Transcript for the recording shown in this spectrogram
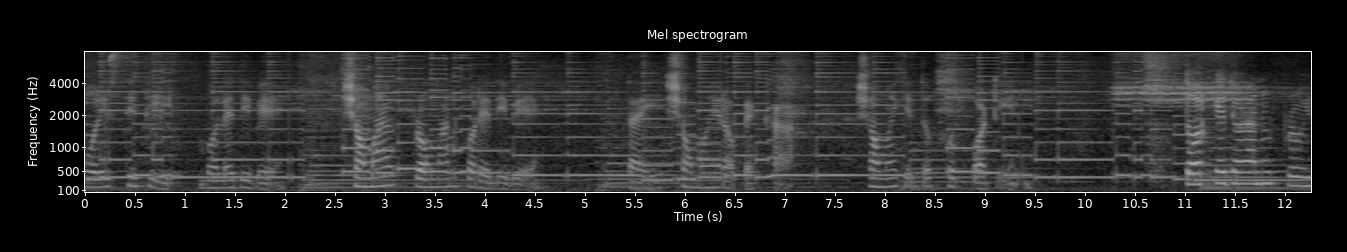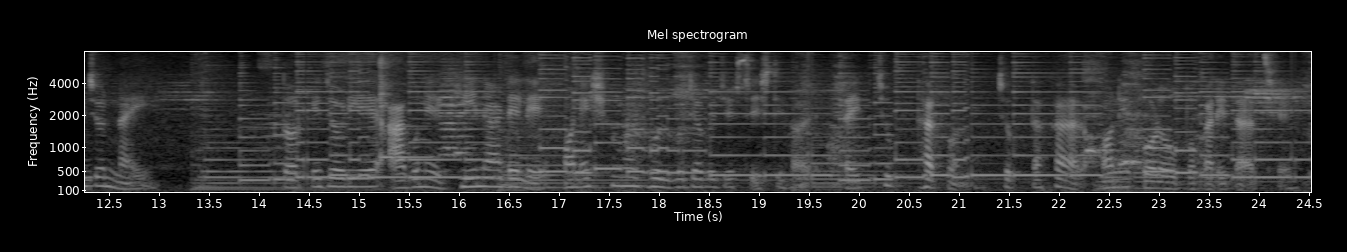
পরিস্থিতি বলে দিবে, সময় প্রমাণ করে দিবে। তাই সময়ের অপেক্ষা, সময় কিন্তু খুব কঠিন। তর্কে জড়ানোর প্রয়োজন নাই। তর্কে জড়িয়ে আগুনে ঘি না ঢেলে অনেক সময় ভুল বোঝাবুঝির সৃষ্টি হয়। তাই চুপ থাকুন। চুপ থাকার অনেক বড় উপকারিতা আছে।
